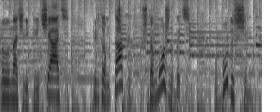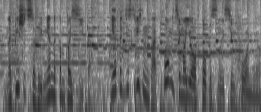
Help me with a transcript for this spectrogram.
Ну, начали кричать. Притом так, что, может быть, в будущем напишет современный композитор. И это действительно так. Помните мою автобусную симфонию?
